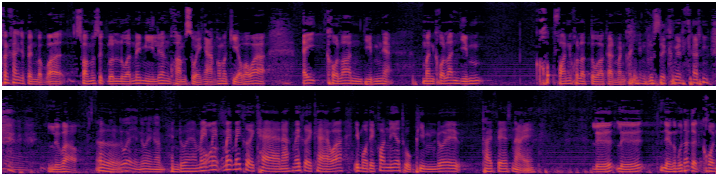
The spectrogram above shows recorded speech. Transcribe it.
ค่อนข้างจะเป็นแบบว่าความรู้สึกล้วนๆไม่มีเรื่องความสวยงามเข้ามาเกี่ยว เพราะว่า ไอ้ colon ยิ้มเนี่ย มัน colon ยิ้มฟอนต์คนละตัวกันมันก็ยังรู้สึกเหมือนกัน หรือเปล่าเออเห็นด้วยเห็นด้วยครับ เห็นด้วยนะไม่ไม่ไม่ไม่เคยแคร์นะ ไม่เคยแคร์ว่า emoticon นี้จะถูกพิมพ์ด้วยไทเฟสไหน หรือหรืออย่างสมมติถ้าเกิดคน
